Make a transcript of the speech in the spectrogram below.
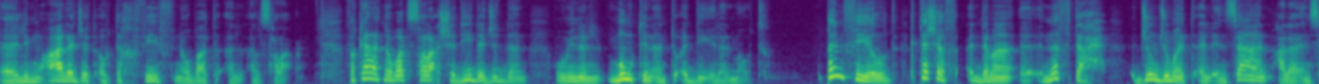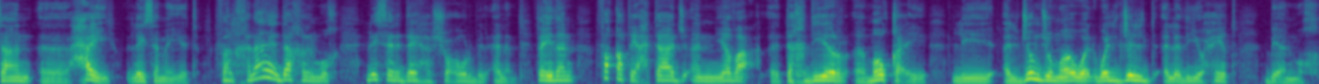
آه، لمعالجة أو تخفيف نوبات الصرع. فكانت نوبات الصرع شديدة جدا ومن الممكن أن تؤدي إلى الموت. بنفيلد اكتشف عندما آه، نفتح جمجمة الإنسان على إنسان آه، حي ليس ميت فالخلايا داخل المخ ليس لديها شعور بالألم، فإذا فقط يحتاج أن يضع تخدير موقعي للجمجمة والجلد الذي يحيط بالمخ.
